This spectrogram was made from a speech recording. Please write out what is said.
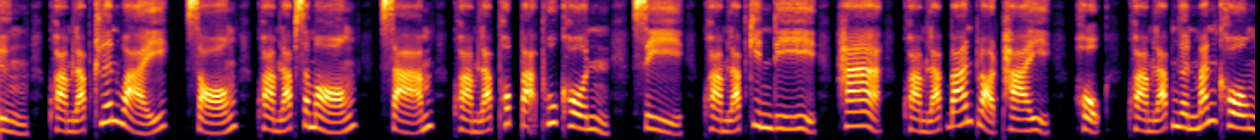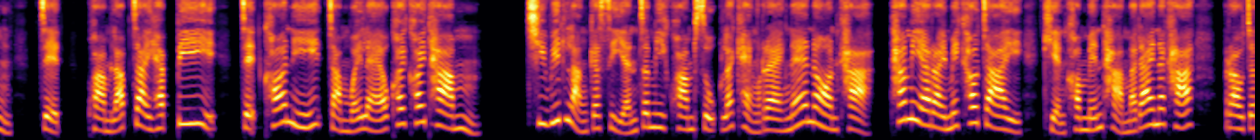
1. ความลับเคลื่อนไหว 2. ความลับสมอง 3. ความลับพบปะผู้คน 4. ความลับกินดี 5. ความลับบ้านปลอดภัย 6. ความลับเงินมั่นคง 7. ความลับใจแฮปปี้ 7 ข้อนี้จำไว้แล้วค่อยๆทำ ชีวิตหลังเกษียณจะมีความสุขและแข็งแรงแน่นอนค่ะ ถ้ามีอะไรไม่เข้าใจ เขียนคอมเมนต์ถามมาได้นะคะ เราจะ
